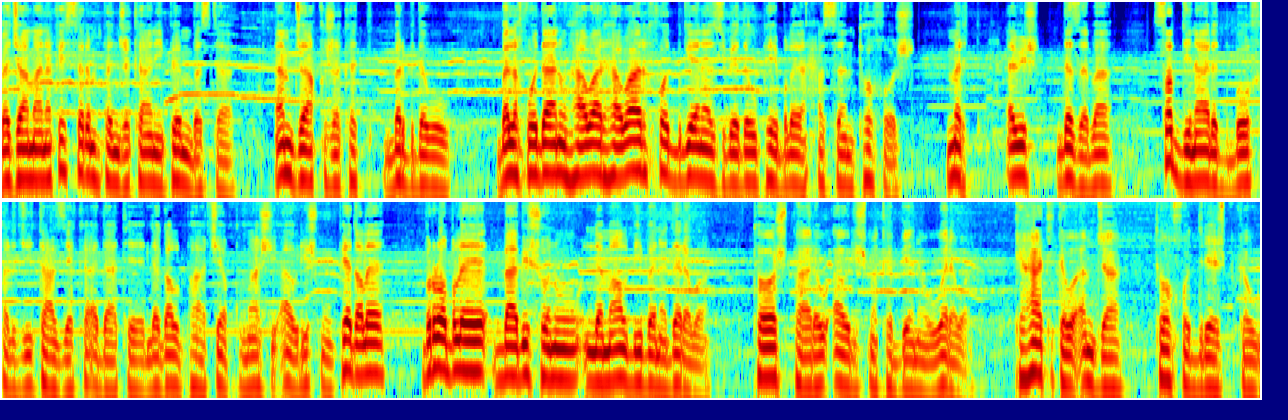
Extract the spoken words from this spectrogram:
بە جامانەکەی سەرم پەنجەکانی پێم بەستە ئەم جا قژەکەت بەربدەوە و بە لەخۆدان و هاوار هاوار خۆت بگەێنە زبێدە و پێی بڵێ حەسەن تۆ خۆش مرد ئەویش دەزەبە سەد دینارت بۆ خەرجی تازیەکە ئەداتێ لەگەڵ پارچەی قوماشی ئاوریشم و پێ دەڵێ بڕۆ بڵێ بابی شۆن و لە ماڵ بیبەنە دەرەوە تۆش پارە و ئاوریشمەکە بێنەوە وەرەوە کە هاتیتەوە ئەمجا تۆ خۆت درێژ بکە و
